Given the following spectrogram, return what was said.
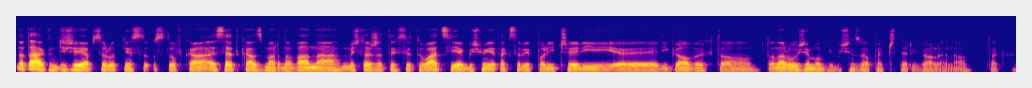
No tak, dzisiaj absolutnie stówka, setka zmarnowana. Myślę, że tych sytuacji, jakbyśmy je tak sobie policzyli, e, ligowych, to, to na luzie moglibyśmy złapać cztery gole. No, tak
